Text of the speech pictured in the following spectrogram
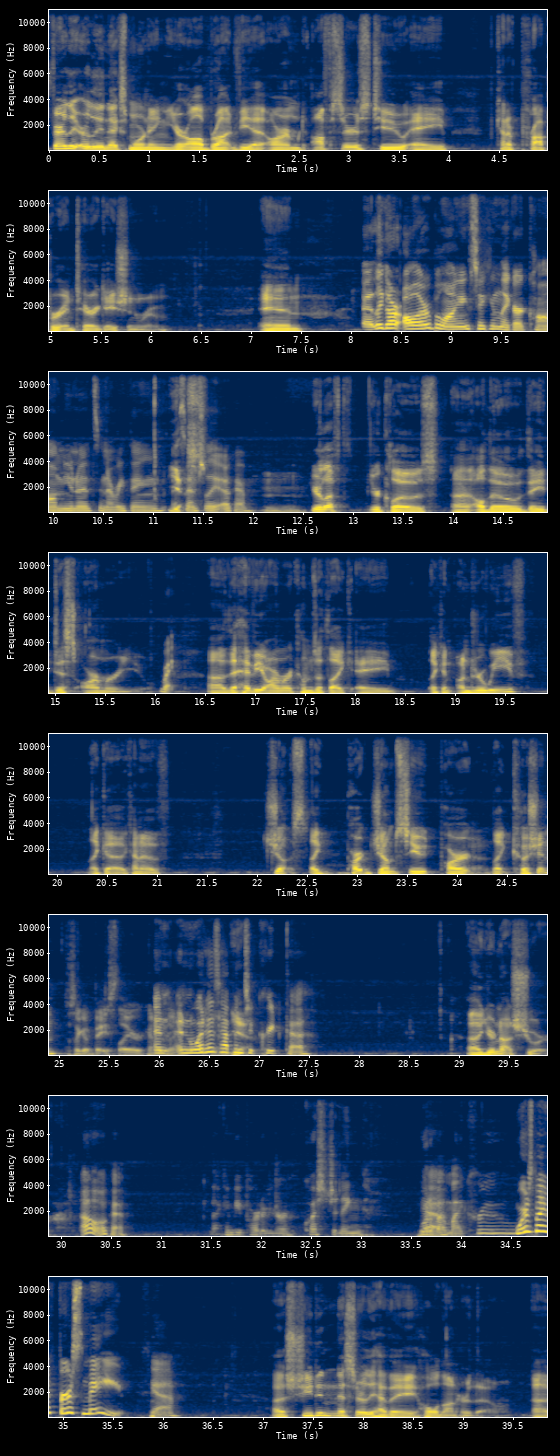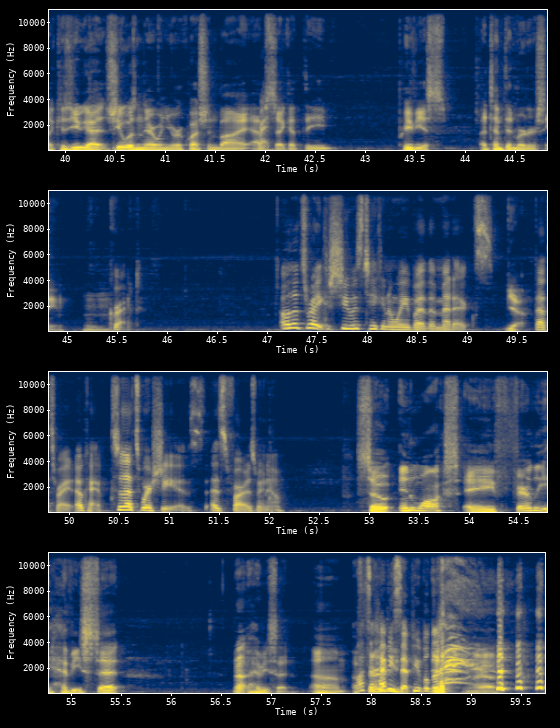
fairly early the next morning, you're all brought via armed officers to a kind of proper interrogation room. And like, are all our belongings taken? Like our comm units and everything. Yes. Essentially, okay, you're left your clothes, uh, although they disarmor you. right. Uh, the heavy armor comes with like a like an underweave, like a kind of jump, like part jumpsuit, part like cushion. Just like a base layer kind And of thing. and what has happened Yeah. to Kritka? Uh, you're not sure. Oh, okay. That can be part of your questioning. What Yeah. about my crew? Where's my first mate? Yeah. Uh, she didn't necessarily have a hold on her though, because you guys she wasn't there when you were questioned by ABSEC at the previous attempted murder scene. Correct. Oh, that's right, because she was taken away by the medics. Yeah. That's right. Okay, so that's where she is, as far as we know. So in walks a fairly heavy set, not heavy set. Um, a Lots of heavy set people today. Yeah.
